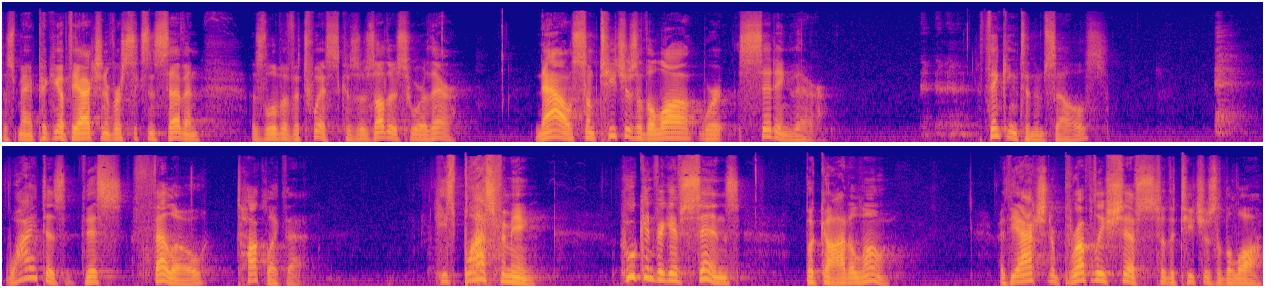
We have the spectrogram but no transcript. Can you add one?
this man. Picking up the action in verse 6 and 7, there's a little bit of a twist because there's others who are there. Now, some teachers of the law were sitting there, thinking to themselves, why does this fellow talk like that? He's blaspheming. Who can forgive sins but God alone? The action abruptly shifts to the teachers of the law.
